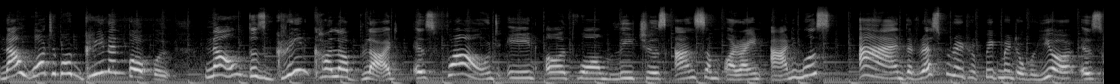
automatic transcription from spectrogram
Now what about green and purple? Now this green color blood is found in earthworm, leeches and some marine animals and the respiratory pigment over here is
